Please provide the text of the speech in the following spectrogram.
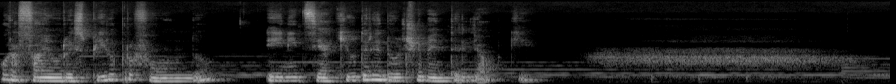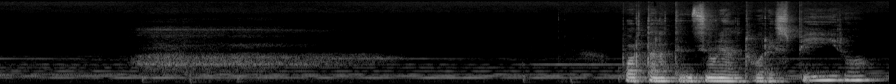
Ora fai un respiro profondo e inizi a chiudere dolcemente gli occhi. Porta l'attenzione al tuo respiro.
